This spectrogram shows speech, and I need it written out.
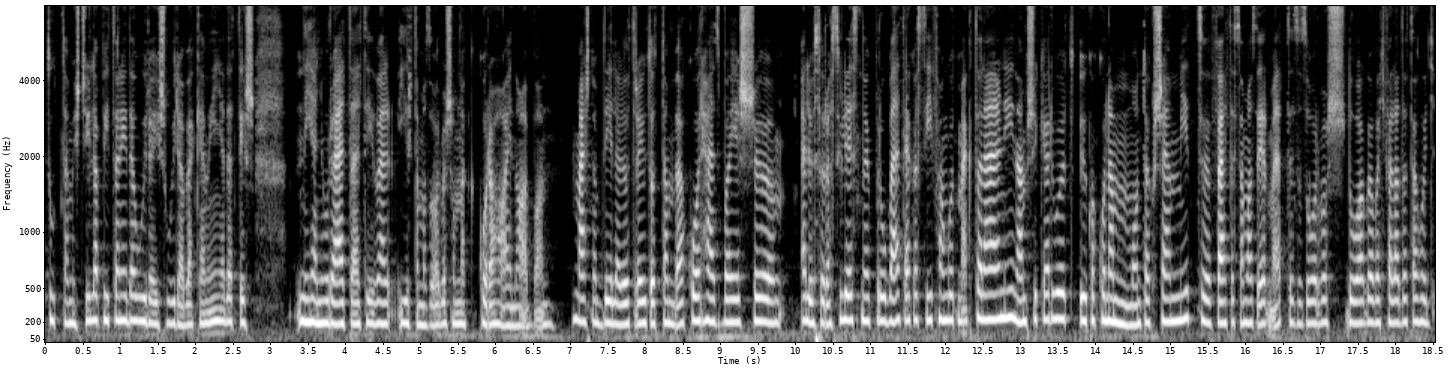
tudtam is csillapítani, de újra és újra bekeményedett, és néhány óra elteltével írtam az orvosomnak kora hajnalban Másnap délelőtre jutottam be a kórházba, és először a szülésznők próbálták a szívhangot megtalálni, nem sikerült, ők akkor nem mondtak semmit, felteszem azért, mert ez az orvos dolga vagy feladata, hogy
